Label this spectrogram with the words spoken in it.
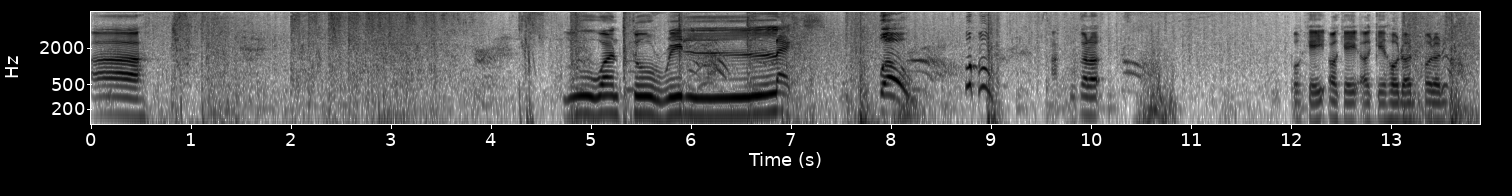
uh You want to relax. Whoa. Aku kalau Okay, okay, okay. Hold on, hold on.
